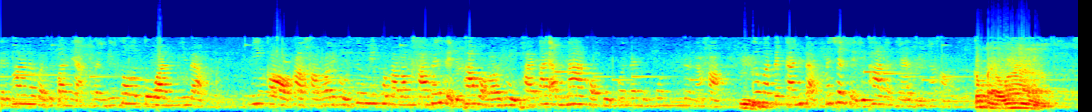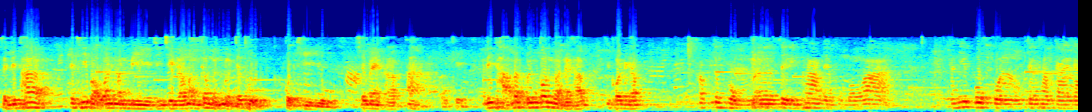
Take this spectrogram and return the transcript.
รีภาพในปัจจุบันเนี่ยเหมือนมีโซ่ตรวนมีแบบ มีกรอบค่ะขังเราอยู่ซึ่งมีคนมาบังคับให้เสรีภาพของเราอยู่ภายใต้อำนาจของบุคคลใดบุคคลหนึ่งนะคะอืมซึ่งมันเป็นการที่แบบไม่ใช่เสรีภาพอย่างแท้จริงนะคะ ก็แปลว่าเสรีภาพไอ้ที่บอกว่ามันมีจริง ๆ แล้วมันก็เหมือนเหมือนจะถูกกดขี่อยู่ค่ะใช่ไหมครับ อ่าโอเค อันนี้ถามแบบเบื้องต้นก่อนนะครับ อีกคนนะครับ ครับเรื่องผมเอ่อเสรีภาพเนี่ยผมมองว่าการที่บุคคลจะทำการใด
